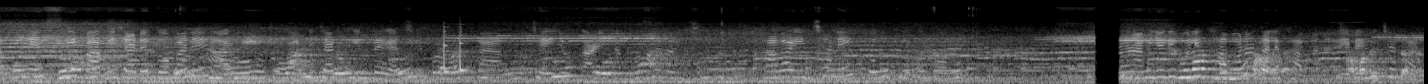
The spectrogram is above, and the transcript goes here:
এখন এসছি পাপড়ি চাটের দোকানে আর ও হচ্ছে পাপড়ি চাট কিনতে গেছে। আমি হচ্ছে এই যে গাড়িটা বসে রয়েছি খাবার ইচ্ছা নেই, তবু খেতে হবে। কারণ আমি যদি বলি খাব না, তাহলে খাবে না। এটাই হচ্ছে কারণ।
